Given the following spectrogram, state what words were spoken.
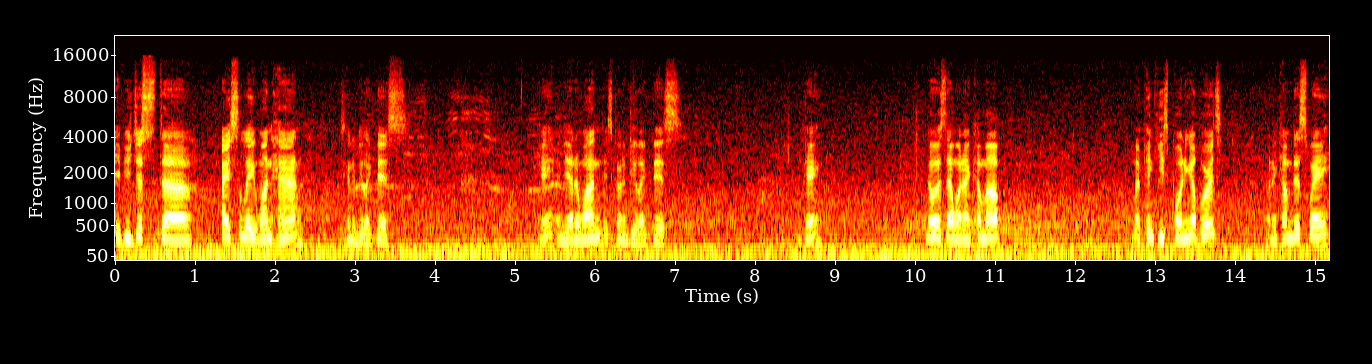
if you just uh, isolate one hand, it's going to be like this. Okay, and the other one is going to be like this. Okay? Notice that when I come up, my pinky is pointing upwards. When I come this way,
